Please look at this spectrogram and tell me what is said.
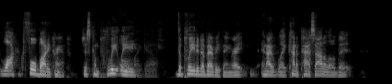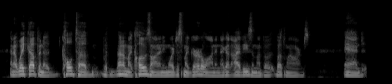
lock full body cramp, just Oh completely my gosh. depleted of everything, right? And I like kind of pass out a little bit, and I wake up in a cold tub with none of my clothes on anymore, just my girdle on, and I got IVs in my both both my arms, and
